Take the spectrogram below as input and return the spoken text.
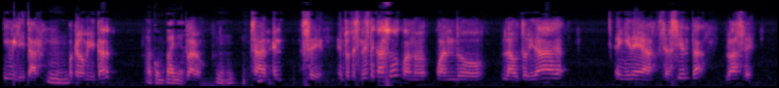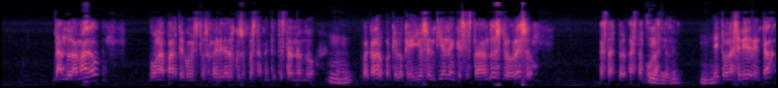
y militar. Porque lo militar... Acompaña. Claro. O sea, en, Sí, entonces en este caso, cuando, cuando la autoridad en Guinea se asienta, lo hace dando la mano, por una parte con estos claridades que supuestamente te están dando, pues claro, porque lo que ellos entienden que se está dando es progreso a estas, a poblaciones. Y hay toda una serie de ventajas.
